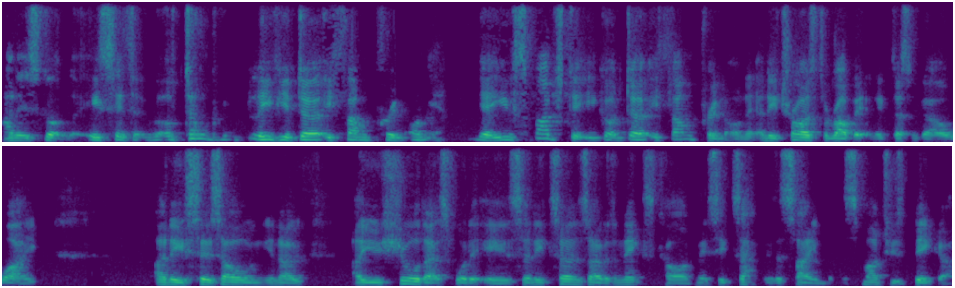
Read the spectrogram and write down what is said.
And it's got he says oh, don't leave your dirty thumbprint on it. Yeah you've smudged it. You've got a dirty thumbprint on it. And he tries to rub it and it doesn't go away and he says, "Oh, you know, are you sure that's what it is?" And he turns over the next card, and it's exactly the same, but the smudge is bigger.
